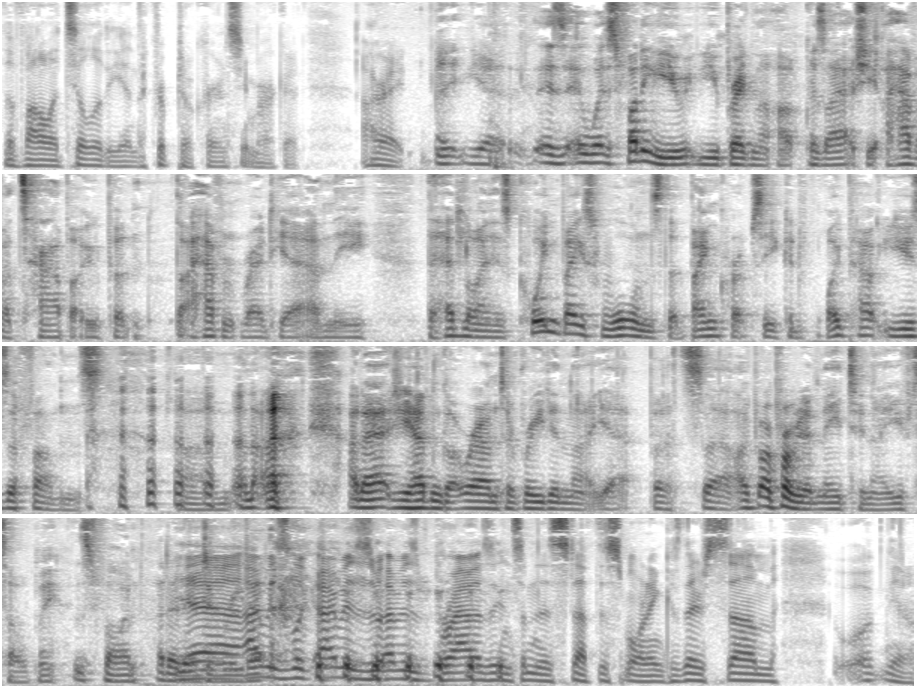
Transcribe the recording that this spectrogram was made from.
the volatility in the cryptocurrency market. All right. Uh, yeah, it's, it was funny you you bring that up because I actually I have a tab open that I haven't read yet, and the the headline is Coinbase warns that bankruptcy could wipe out user funds, um, and I and I actually hadn't got around to reading that yet, but uh, I, I, probably don't need to now. You've told me it's fine. I don't yeah, need to read it. I was look, I was I was browsing some of this stuff this morning because there's some you know,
